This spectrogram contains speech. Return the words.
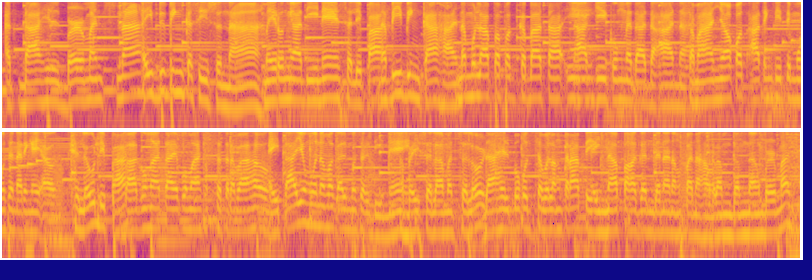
At dahil Burmans na, ay bibingka season na. Mayroon nga din eh sa lipa na bibingkahan na mula pa pagkabata eh, lagi kong nadadaanan. Samahan niyo ako at ating titimusan na rin ngayon. Hello lipa, bago nga tayo pumasok sa trabaho, ay tayo muna mag-almusal din eh. Abay salamat sa Lord dahil bukod sa walang traffic ay napakaganda na ng panahon. Ramdam ng Burmans.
